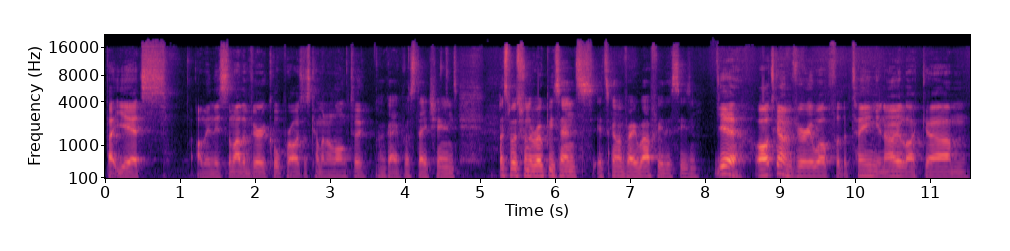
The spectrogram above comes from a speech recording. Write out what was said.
but yeah, it's. I mean, there's some other very cool prizes coming along too. Okay, well, stay tuned. I suppose from the rugby sense, it's going very well for you this season. Yeah, well, it's going very well for the team. You know, like um,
